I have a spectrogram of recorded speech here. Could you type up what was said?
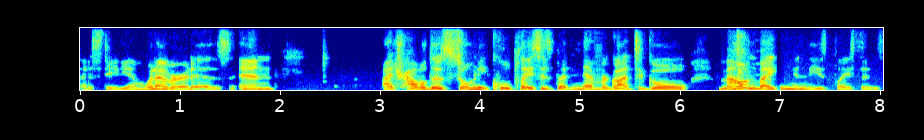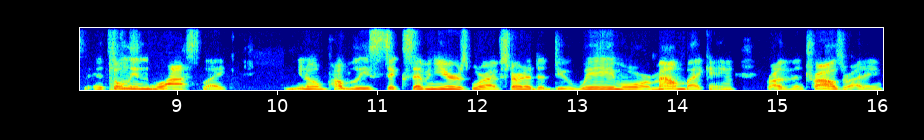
at a stadium, whatever it is. And I traveled to so many cool places, but never got to go mountain biking in these places. It's only in the last like you know probably six seven years where I've started to do way more mountain biking rather than trials riding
